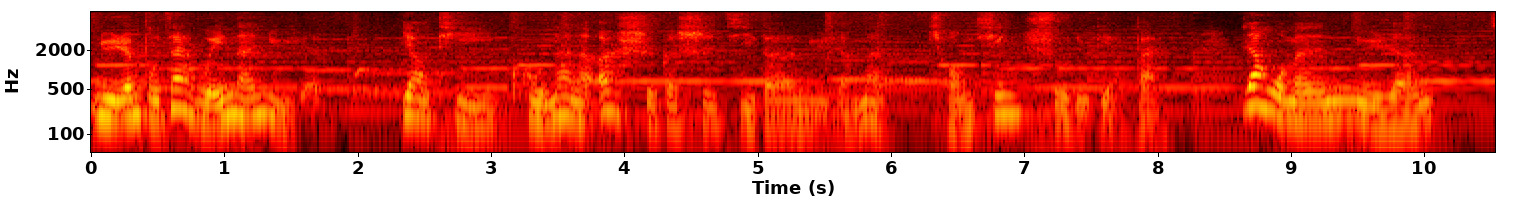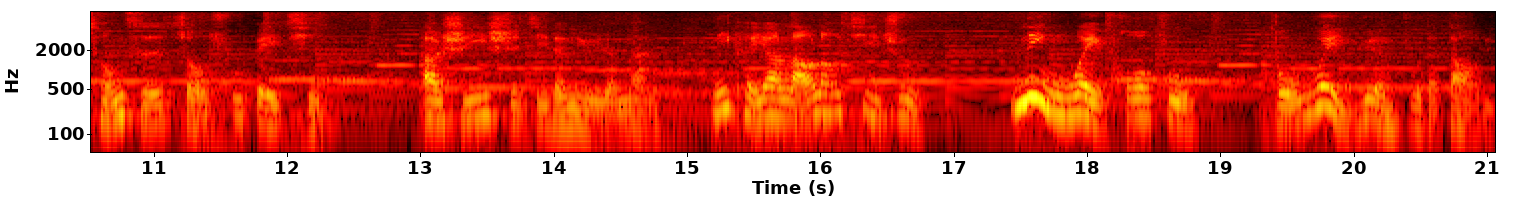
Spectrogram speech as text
女人不再为难女人，要替苦难了二十个世纪的女人们重新树立典范。让我们女人从此走出悲情。二十一世纪的女人们，你可要牢牢记住“宁为泼妇，不为怨妇”的道理。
